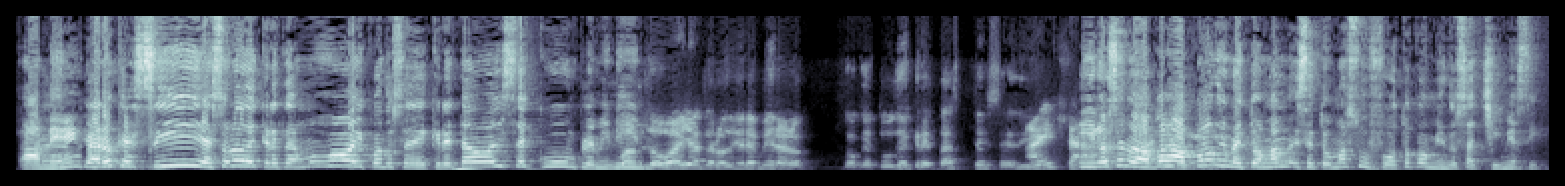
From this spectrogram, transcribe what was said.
Amén, claro que sí, eso lo decretamos hoy. Cuando se decreta hoy se cumple, mi Nino. Cuando vaya te lo diré, mira, lo, lo que tú decretaste se dio. Ahí está. Nino se me va para Japón y me toma, se toma su foto comiendo sashimi así.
